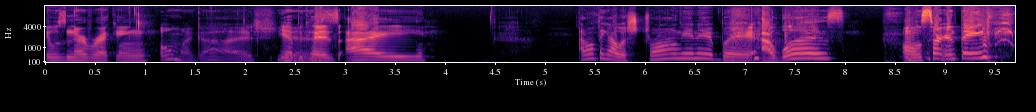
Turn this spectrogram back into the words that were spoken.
It was nerve wracking. Oh my gosh! Yeah, yes. because I, I don't think I was strong in it, but I was on certain things.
